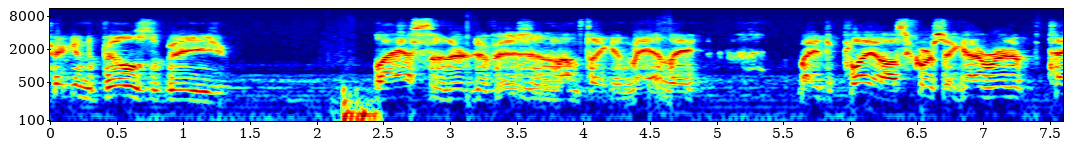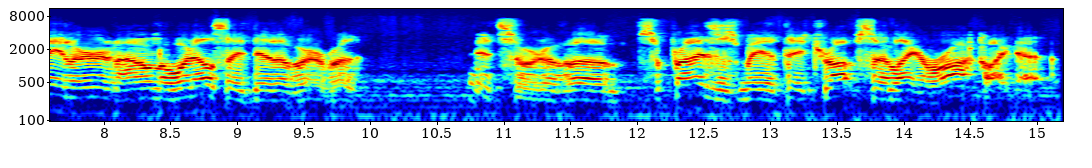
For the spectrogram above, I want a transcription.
picking the Bills to be last in their division. And I'm thinking, man, they made the playoffs. Of course, they got rid of Taylor, and I don't know what else they did over there, but it sort of um, surprises me that they dropped so like a rock like that.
